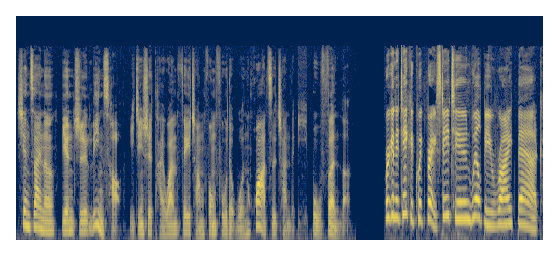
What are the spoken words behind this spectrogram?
现在呢，编织蔺草已经是台湾非常丰富的文化资产的一部分了。we're going to take a quick break. Stay tuned. We'll be right back.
